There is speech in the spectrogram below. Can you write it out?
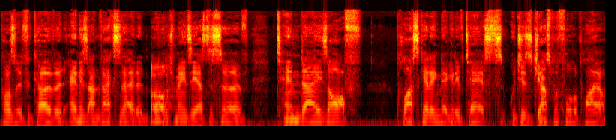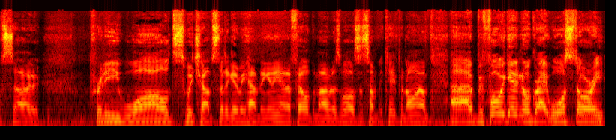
positive for COVID and is unvaccinated, Oh. which means he has to serve ten days off plus getting negative tests, which is just before the playoffs. So pretty wild switch ups that are going to be happening in the NFL at the moment as well. So something to keep an eye on. Uh, before we get into a great war story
